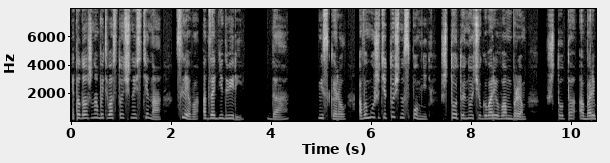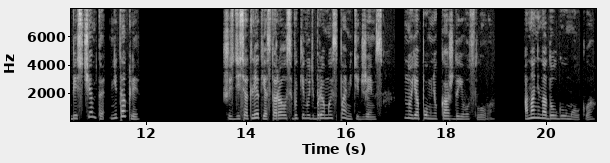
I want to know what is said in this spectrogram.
Это должна быть восточная стена, слева, от задней двери. Да. Мисс Кэрол, а вы можете точно вспомнить, что той ночью говорил вам Брэм? Что-то о борьбе с чем-то, не так ли? Шестьдесят лет я старалась выкинуть Брэма из памяти, Джеймс, но я помню каждое его слово. Она ненадолго умолкла.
